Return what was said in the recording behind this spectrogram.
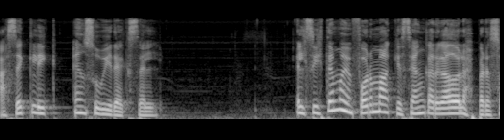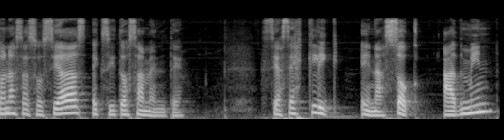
Hace clic en Subir Excel. El sistema informa que se han cargado las personas asociadas exitosamente. Si haces clic en ASOC Admin,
